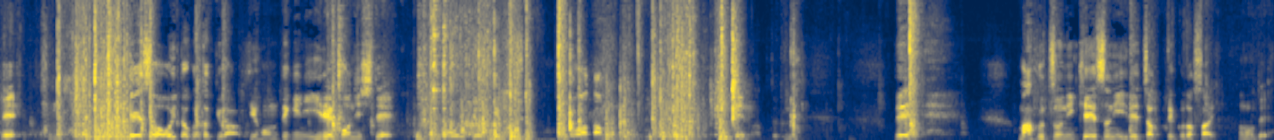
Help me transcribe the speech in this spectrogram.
で、ケースを置いとくときは基本的に入れ子にして置いておきましょう。ここは多分手になってるね。で、まあ普通にケースに入れちゃってください。なので、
